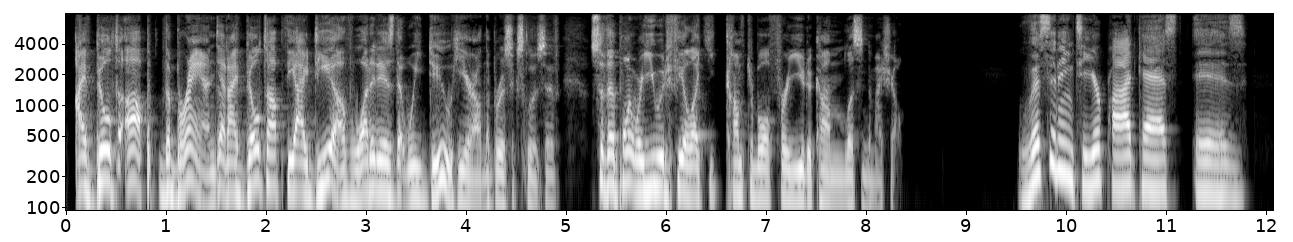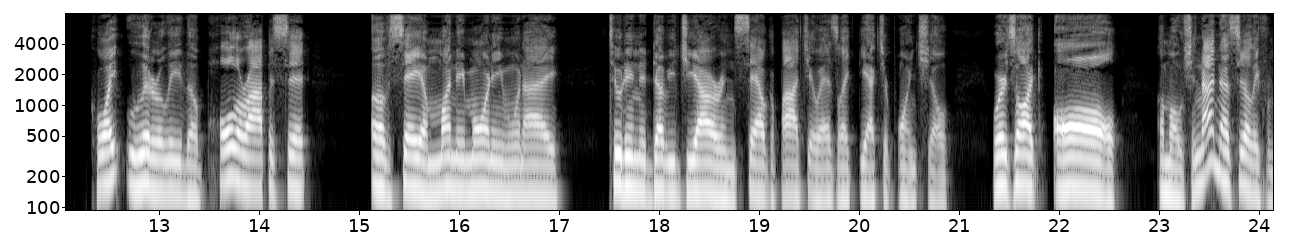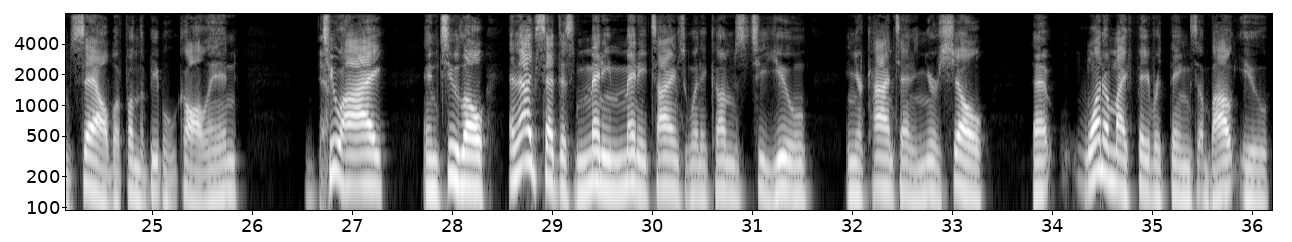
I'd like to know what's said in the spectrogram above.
I've built up the brand and I've built up the idea of what it is that we do here on the Bruce exclusive. So the point where you would feel like comfortable for you to come listen to my show. Listening to your podcast is quite literally the polar opposite of, say, a Monday morning when I tune into WGR and Sal Capaccio has like the extra point show, where it's like all emotion, not necessarily from Sal, but from the people who call in. Yeah. Too high, and too low. And I've said this many, many times when it comes to you and your content and your show that one of my favorite things about you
